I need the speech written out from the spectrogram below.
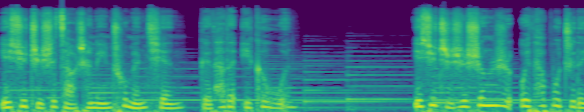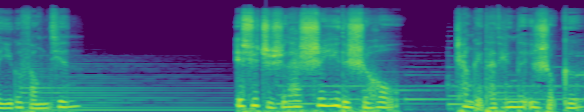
也许只是早晨临出门前给他的一个吻，也许只是生日为他布置的一个房间，也许只是他失意的时候唱给他听的一首歌。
